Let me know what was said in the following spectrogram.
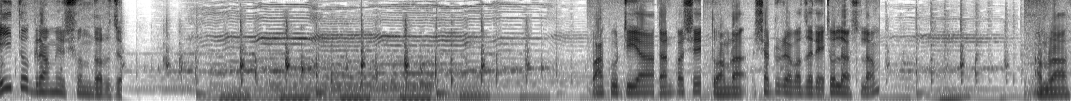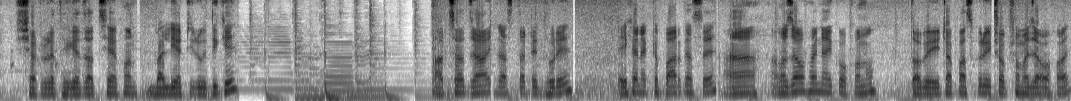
এই তো গ্রামের সৌন্দর্য। পাকুটিয়া ডান পাশে, তো আমরা সাটুরিয়া বাজারে চলে আসলাম। আমরা সাটুরিয়া থেকে যাচ্ছি এখন বালিয়াটির ওইদিকে। আচ্ছা যাই, রাস্তাটি ধরে। এখানে একটা পার্ক আছে। আমার যাওয়া হয় নাই কখনো, তবে এটা পাস করে সব সময় যাওয়া হয়।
